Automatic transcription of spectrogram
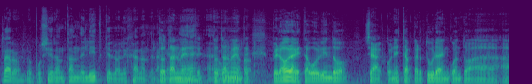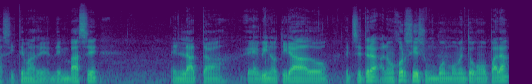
claro, lo pusieron tan de elite que lo alejaron de la Totalmente, gente, ¿eh? totalmente. Error. Pero ahora que está volviendo, o sea, con esta apertura en cuanto a, a sistemas de, de envase, en lata, eh, vino tirado, etcétera, a lo mejor sí es un buen momento como para.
